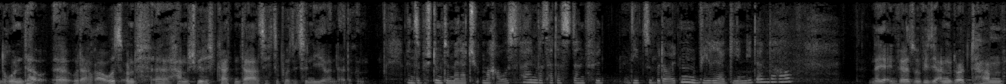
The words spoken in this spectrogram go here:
drunter äh, oder raus und äh, haben Schwierigkeiten da, sich zu positionieren da drin. Wenn so bestimmte Männertypen rausfallen, was hat das dann für die zu bedeuten? Wie reagieren die dann darauf? Naja, entweder so wie Sie angedeutet haben,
